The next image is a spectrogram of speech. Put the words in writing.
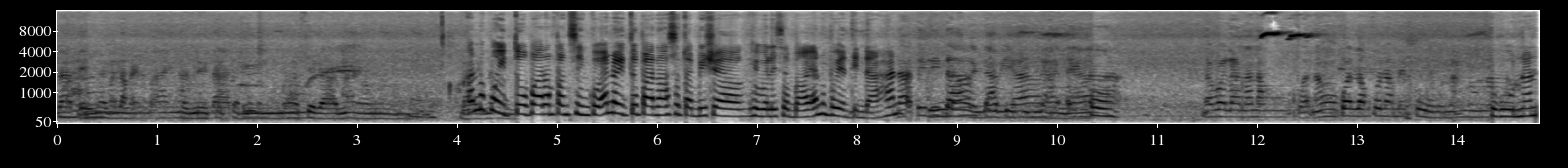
Dati, malaking bahay na Naglipat dati. kami ng mga sirana yung bahay Ano po ito? Parang pansin ko. Ano ito? Parang nasa tabi siya hiwalay sa bahay. Ano po yan? Tindahan? Dati tindahan po Dati yan. tindahan Ay, yan. Nawala na ng kwan. Ang kwan lang po namin puhunan. nung na- Puhunan?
